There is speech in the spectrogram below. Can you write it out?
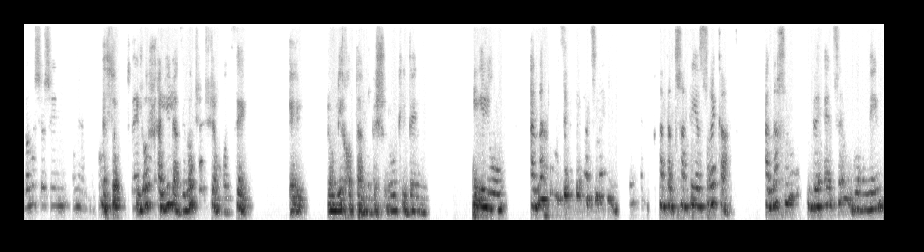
לא מה שהשם אומר. נכון? וזאת לא חלילה, זה לא שהשם רוצה אה, להוליך אותנו בשרירות ליבנו. כאילו, אנחנו עושים את זה לעצמנו. חטאתך תייסרקה. אנחנו בעצם גורמים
